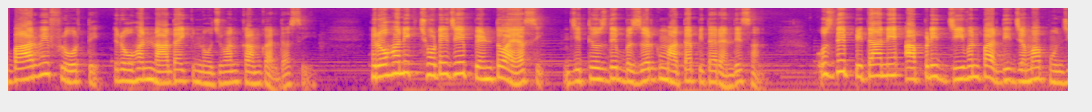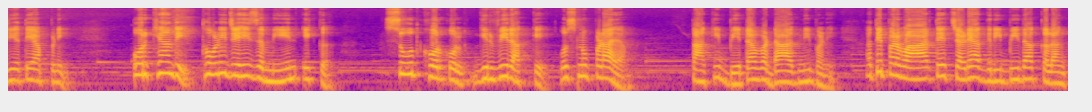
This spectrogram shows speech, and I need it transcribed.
12ਵੇਂ ਫਲੋਰ ਤੇ ਰੋਹਨ ਨਾਂ ਦਾ ਇੱਕ ਨੌਜਵਾਨ ਕੰਮ ਕਰਦਾ ਸੀ। ਰੋਹਨ ਇੱਕ ਛੋਟੇ ਜਿਹੇ ਪਿੰਡ ਤੋਂ ਆਇਆ ਸੀ, ਜਿੱਥੇ ਉਸਦੇ ਬਜ਼ੁਰਗ ਮਾਤਾ-ਪਿਤਾ ਰਹਿੰਦੇ ਸਨ। ਉਸਦੇ ਪਿਤਾ ਨੇ ਆਪਣੀ ਜੀਵਨ ਭਰ ਦੀ ਜਮ੍ਹਾਂ ਪੂੰਜੀ ਅਤੇ ਆਪਣੀ ਪੁਰਖਿਆਂ ਦੀ ਥੋੜੀ ਜਿਹੀ ਜ਼ਮੀਨ ਇੱਕ ਸੂਦਖੋਰ ਕੋਲ ਗਿਰਵੀ ਰੱਖ ਕੇ ਉਸ ਨੂੰ ਪੜਾਇਆ ਤਾਂ ਕਿ ਬੇਟਾ ਵੱਡਾ ਆਦਮੀ ਬਣੇ ਅਤੇ ਪਰਿਵਾਰ ਤੇ ਚੜਿਆ ਗਰੀਬੀ ਦਾ ਕਲੰਕ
